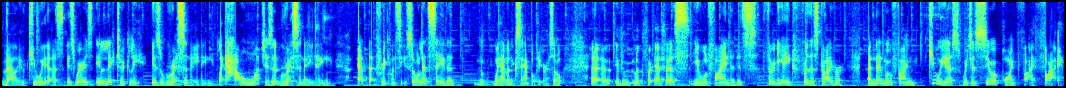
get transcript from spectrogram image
value, QES, is where it's electrically is resonating. Like how much is it resonating at that frequency? So let's say that we have an example here. So uh, if we look for FS, you will find that it's 38 for this driver. And then we'll find QES, which is 0.55.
